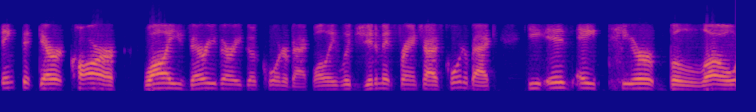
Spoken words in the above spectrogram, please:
think that Derek Carr, while a very, very good quarterback, while a legitimate franchise quarterback, he is a tier below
